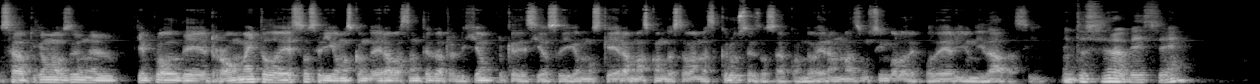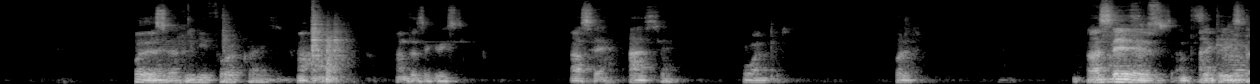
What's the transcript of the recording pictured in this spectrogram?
o sea, digamos, en el tiempo de Roma y todo eso, o sea, digamos, cuando era bastante la religión, porque decía, o sea, digamos, que era más cuando estaban las cruces, o sea, cuando eran más un símbolo de poder y unidad, así. Entonces era BC. Puede like ser. Before Christ. Ajá. Antes de Cristo. AC. AC. O antes. Por eso. AC es antes de Cristo.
